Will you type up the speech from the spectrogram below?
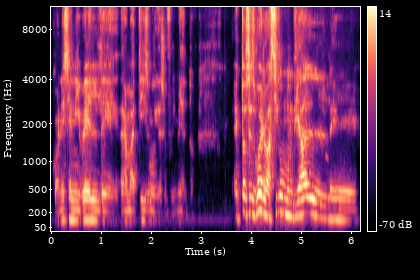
con ese nivel de dramatismo y de sufrimiento. Entonces, bueno, ha sido un Mundial eh,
